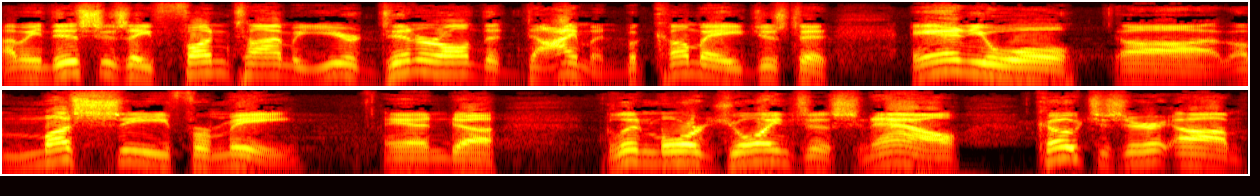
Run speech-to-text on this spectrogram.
I mean, this is a fun time of year. Dinner on the Diamond become a just an annual uh, must see for me. And uh, Glenn Moore joins us now. Coach, is there? Um,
